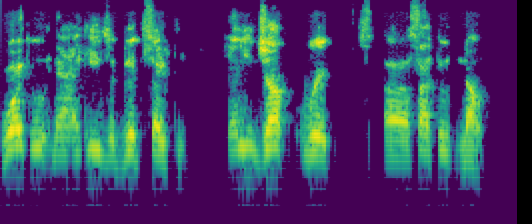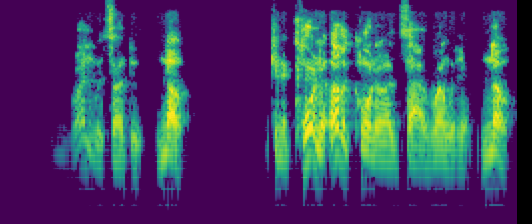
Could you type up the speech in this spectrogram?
Royku, now he's a good safety. Can he jump with uh, Santu? No. Run with Santu? No. Can the corner, other corner on the side run with him? No.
